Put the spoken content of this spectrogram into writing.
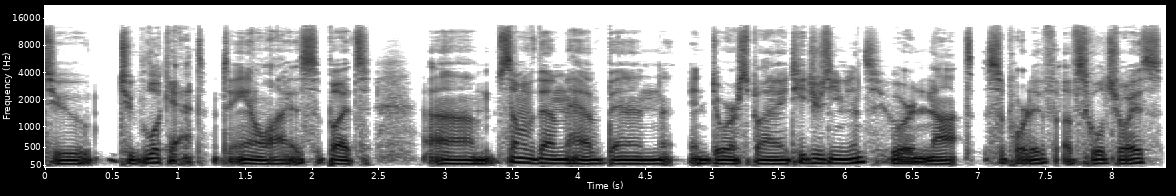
to to look at to analyze. But um, some of them have been endorsed by teachers unions who are not supportive of school choice.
